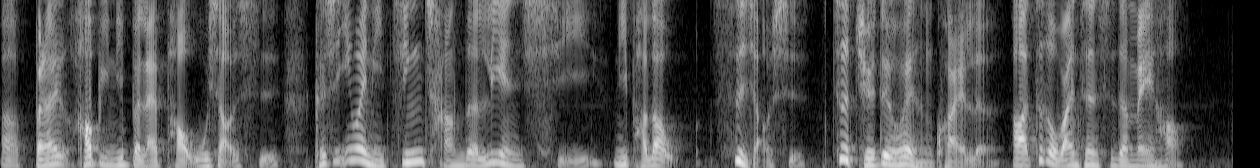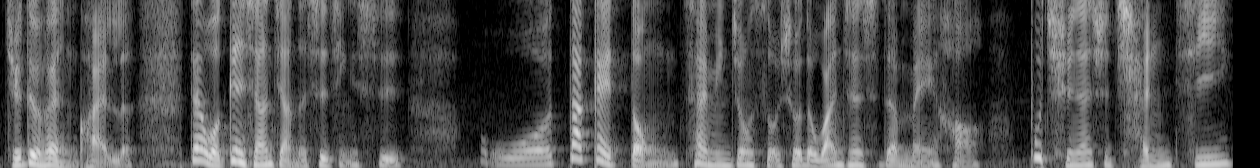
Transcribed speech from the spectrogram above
呃，本来好比你本来跑五小时，可是因为你经常的练习，你跑到四小时，这绝对会很快乐啊！这个完成时的美好绝对会很快乐。但我更想讲的事情是，我大概懂蔡明忠所说的完成时的美好，不全然是成绩，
